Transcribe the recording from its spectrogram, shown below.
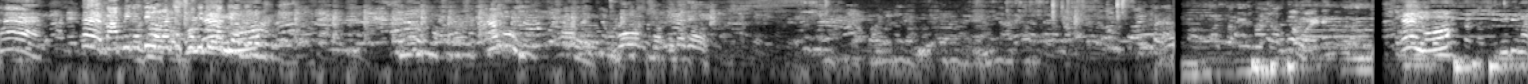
হ্যাঁ। হ্যাঁ বাপিটা দিয়ে ওর একটা ছবি তোলা দিয়ে এই মো দিদিমা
